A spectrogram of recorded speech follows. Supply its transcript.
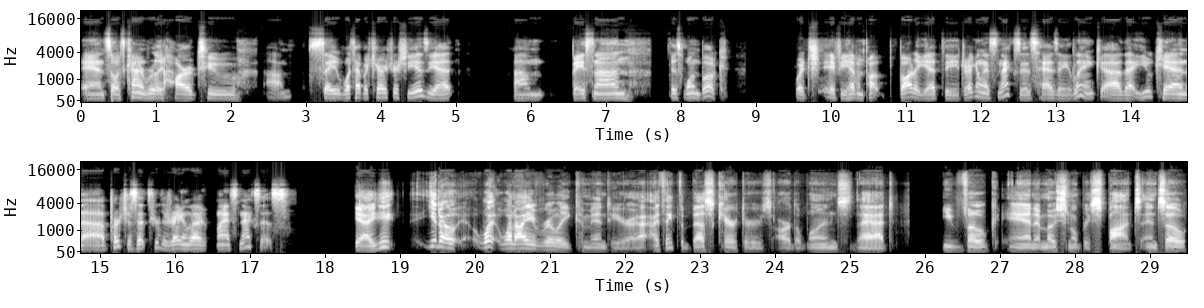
And so it's kind of really hard to um, say what type of character she is yet um, based on this one book, which, if you haven't bought it yet, the Dragonlance Nexus has a link uh, that you can uh, purchase it through the Dragonlance Nexus. Yeah, you you know what what I really commend here. I, I think the best characters are the ones that evoke an emotional response, and so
